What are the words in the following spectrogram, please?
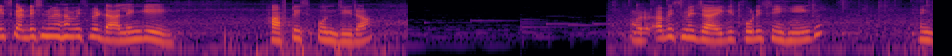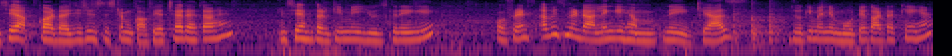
इस कंडीशन में हम इसमें डालेंगे हाफ़ टी स्पून जीरा। और अब इसमें जाएगी थोड़ी सी हींग। हींग से आपका डाइजेशन सिस्टम काफ़ी अच्छा रहता है। इसे हम तड़के में यूज़ करेंगे। और फ्रेंड्स अब इसमें डालेंगे हम अपने प्याज, जो कि मैंने मोटे काट रखे हैं।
